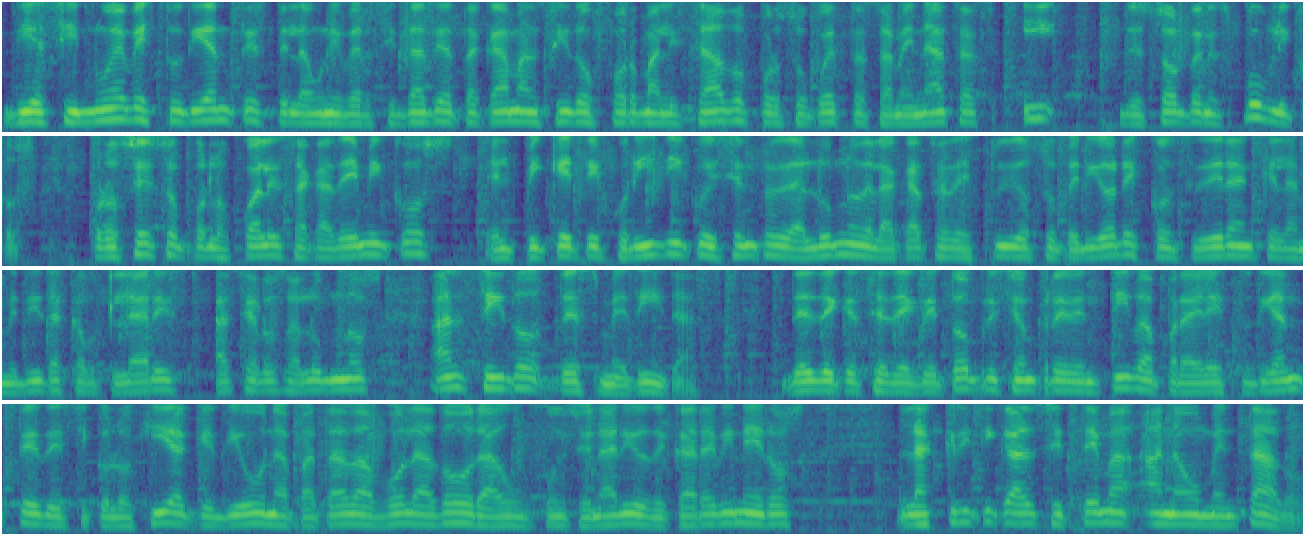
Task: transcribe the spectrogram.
19 estudiantes de la Universidad de Atacama han sido formalizados por supuestas amenazas y desórdenes públicos, proceso por los cuales académicos, el piquete jurídico y centro de alumnos de la Casa de Estudios Superiores consideran que las medidas cautelares hacia los alumnos han sido desmedidas. Desde que se decretó prisión preventiva para el estudiante de psicología que dio una patada voladora a un funcionario de carabineros, las críticas al sistema han aumentado.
